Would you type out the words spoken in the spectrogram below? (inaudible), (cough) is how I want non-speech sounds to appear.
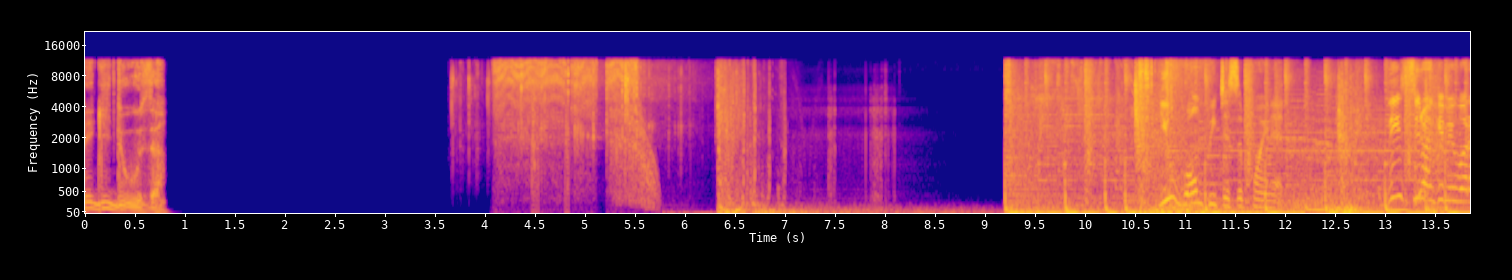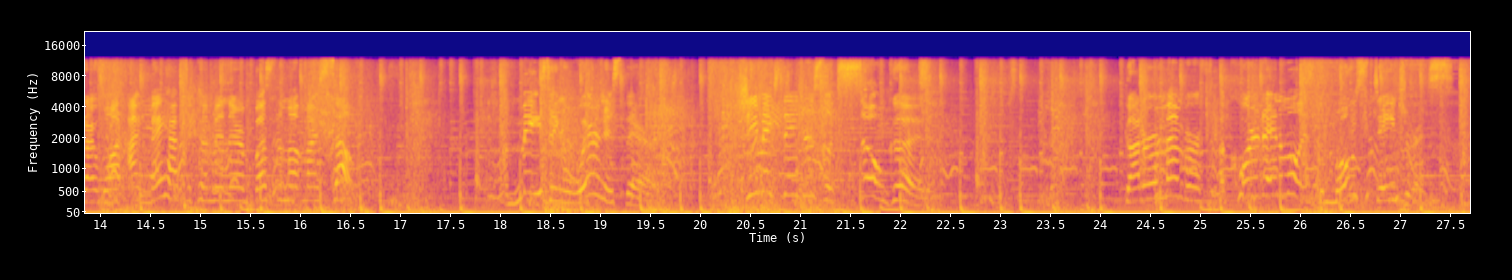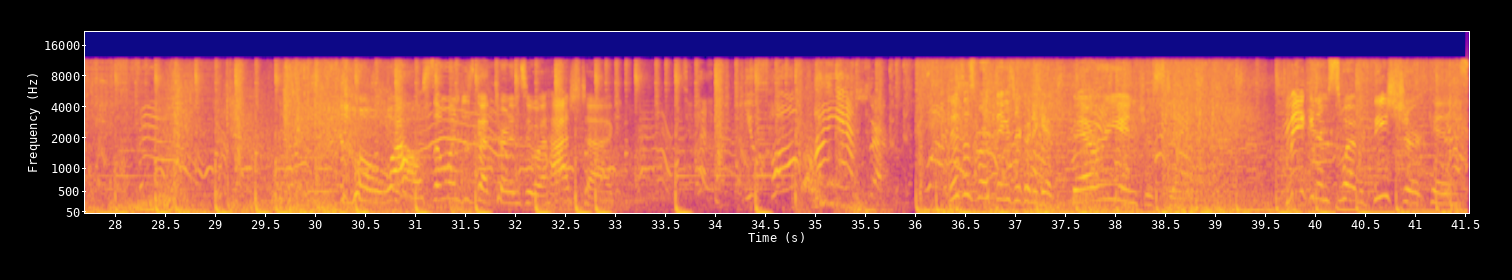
PEGI 12. You won't be disappointed. If these two don't give me what I want, I may have to come in there and bust them up myself. Amazing awareness there. She makes Dangerous look so good. Gotta remember, a cornered animal is the most dangerous. Someone just got turned into a hashtag. You call, I answer! This is where things are gonna get very interesting. Making him sweat with these shurikens.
